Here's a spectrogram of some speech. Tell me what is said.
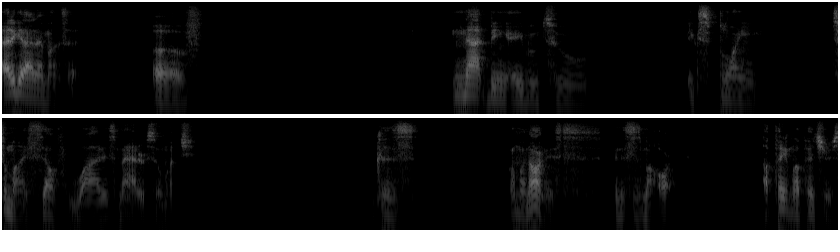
I had to get out of that mindset of not being able to explain to myself why this matters so much. Because I'm an artist and this is my art. I paint my pictures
